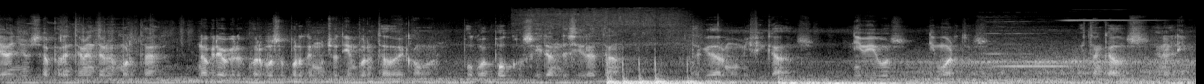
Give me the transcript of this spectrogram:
20 años, aparentemente no es mortal. No creo que los cuerpos soporten mucho tiempo en estado de coma. Poco a poco se irán deshidratando hasta quedar momificados ni vivos ni muertos, estancados en el limbo.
